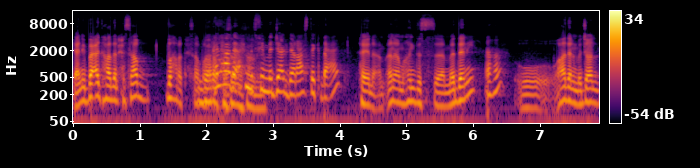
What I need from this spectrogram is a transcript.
يعني بعد هذا الحساب ظهرت حسابات. هل هذا أحمد. في مجال دراستك بعد؟ هي نعم أنا مهندس مدني أها وهذا المجال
